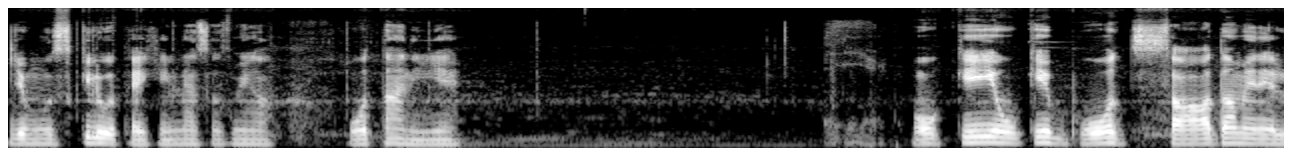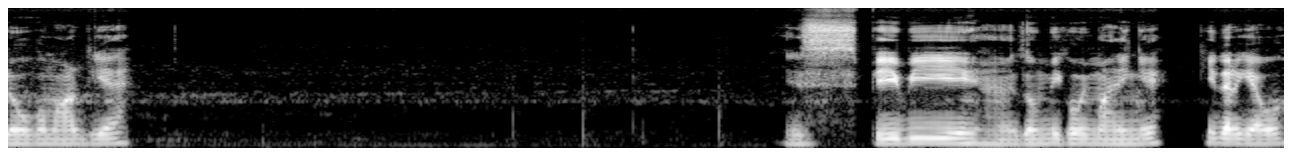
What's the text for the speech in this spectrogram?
जो मुश्किल होता है खेलना सच में का, होता नहीं है। ओके ओके, बहुत ज़्यादा मैंने लोगों को मार दिया है। इस पे भी जोम्बी को भी मारेंगे। किधर गया वो?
